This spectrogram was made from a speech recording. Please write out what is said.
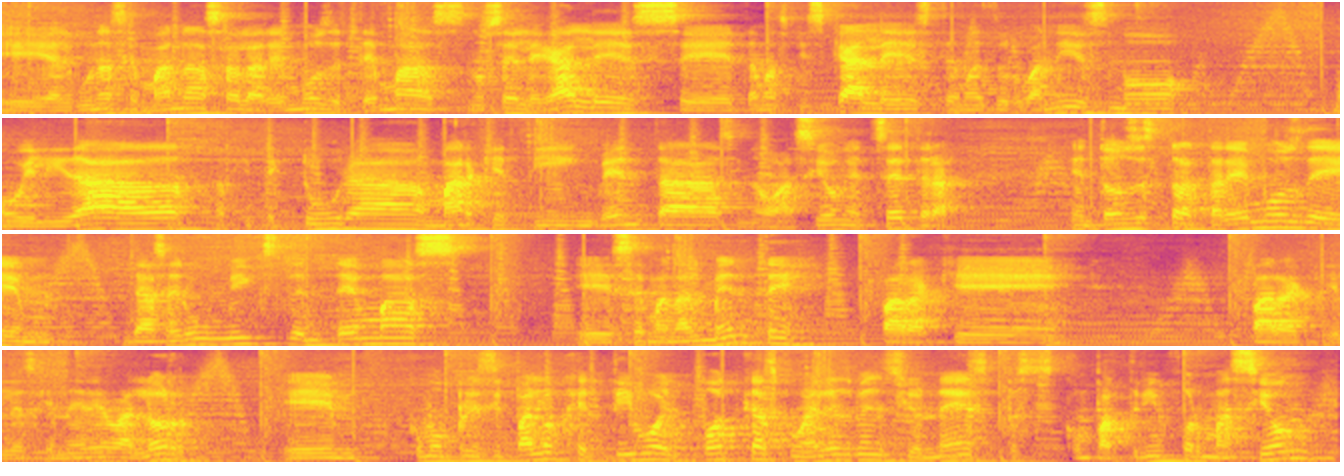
eh, algunas semanas hablaremos de temas, no sé, legales, eh, temas fiscales, temas de urbanismo, movilidad, arquitectura, marketing, ventas, innovación, etc. Entonces trataremos de, de hacer un mix de temas eh, semanalmente para que, para que les genere valor. como principal objetivo del podcast, como ya les mencioné, es pues, compartir información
